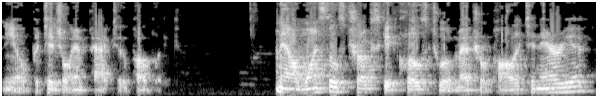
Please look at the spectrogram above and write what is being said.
you know potential impact to the public. Now, once those trucks get close to a metropolitan area,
